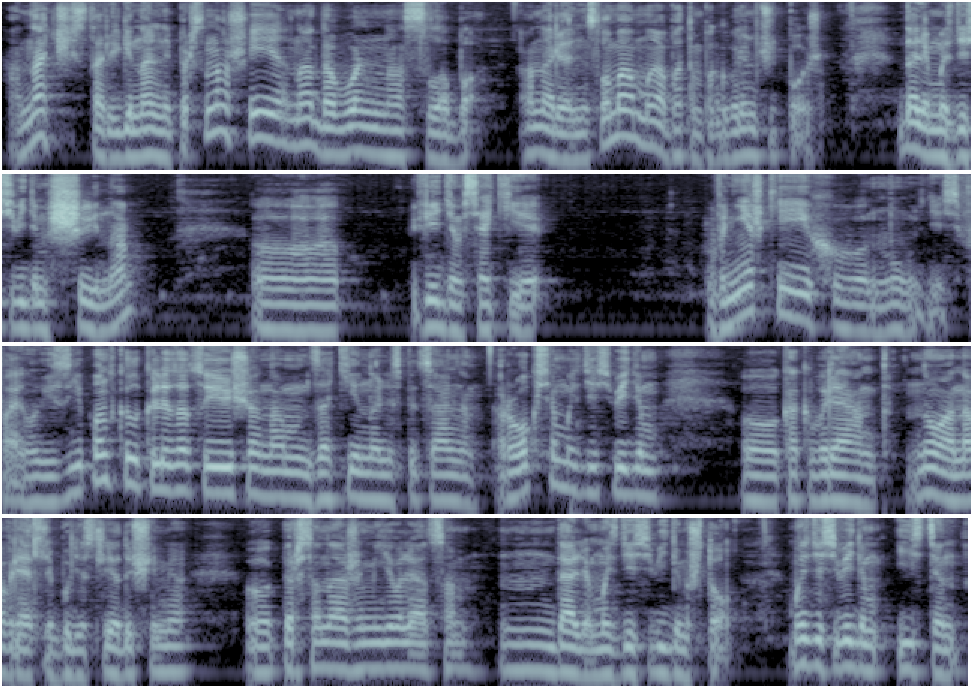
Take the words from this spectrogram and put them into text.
Она чисто оригинальный персонаж, и она довольно слаба. Она реально слаба, мы об этом поговорим чуть позже. Далее мы здесь видим Шина, э, видим всякие внешки их, ну, здесь файлы из японской локализации еще нам закинули специально. Рокси мы здесь видим э, как вариант, но она вряд ли будет следующими э, персонажами являться. Далее мы здесь видим что? Мы здесь видим Истин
